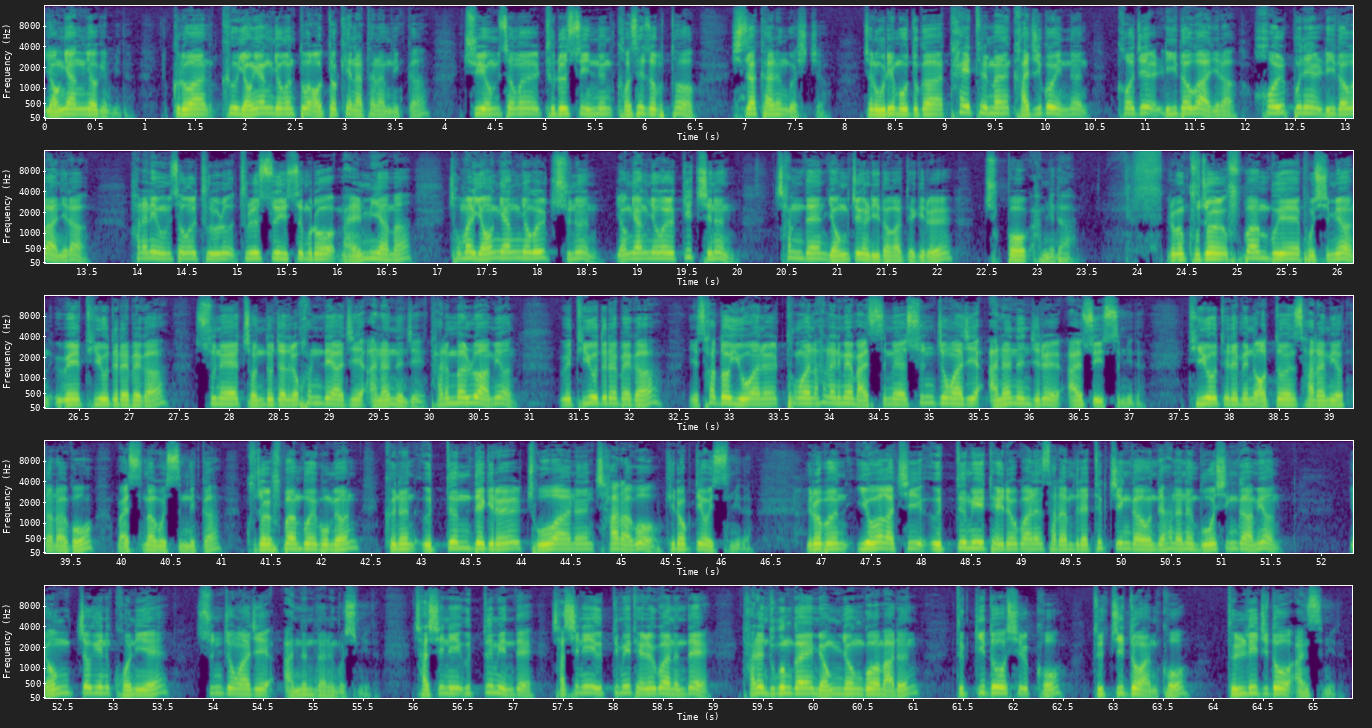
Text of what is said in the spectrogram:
영향력입니다. 그러한 그 영향력은 또 어떻게 나타납니까? 주의 음성을 들을 수 있는 것에서부터 시작하는 것이죠. 저는 우리 모두가 타이틀만 가지고 있는 거짓 리더가 아니라 허울뿐인 리더가 아니라 하나님의 음성을 들, 들을 수 있음으로 말미암아 정말 영향력을 주는 영향력을 끼치는 참된 영적인 리더가 되기를 축복합니다. 여러분 9절 후반부에 보시면 왜 디오드레베가 순회 전도자들을 환대하지 않았는지 다른 말로 하면 왜 디오드레베가 사도 요한을 통한 하나님의 말씀에 순종하지 않았는지를 알 수 있습니다. 디오드레베는 어떤 사람이었다라고 말씀하고 있습니까? 9절 후반부에 보면 그는 으뜸되기를 좋아하는 자라고 기록되어 있습니다. 여러분 이와 같이 으뜸이 되려고 하는 사람들의 특징 가운데 하나는 무엇인가 하면 영적인 권위에 순종하지 않는다는 것입니다. 자신이 으뜸인데 자신이 으뜸이 되려고 하는데 다른 누군가의 명령과 말은 듣기도 싫고 듣지도 않고 들리지도 않습니다.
